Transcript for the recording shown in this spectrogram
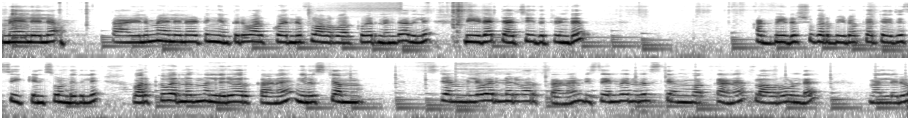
മേലേലും താഴേലും മേലേലായിട്ട് ഇങ്ങനത്തെ ഒരു വർക്ക് വരുന്നുണ്ട് ഫ്ലവർ വർക്ക് വരുന്നുണ്ട്. അതിൽ ബീഡ് അറ്റാച്ച് ചെയ്തിട്ടുണ്ട്. കട്ട് ബീഡ് ഷുഗർ ബീഡൊക്കെ അറ്റാച്ച് സീക്വൻസും ഉണ്ട് ഇതിൽ വർക്ക് വരുന്നത് നല്ലൊരു വർക്കാണ് ഇങ്ങനെ ഒരു സ്റ്റെം സ്റ്റെമ്മിൽ വരുന്ന ഒരു വർക്കാണ് ഡിസൈൻ വരുന്നത് സ്റ്റെം വർക്കാണ് ഫ്ലവറും ഉണ്ട്. നല്ലൊരു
